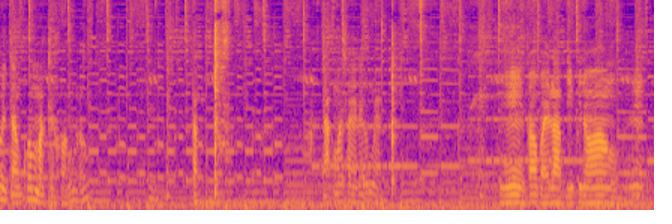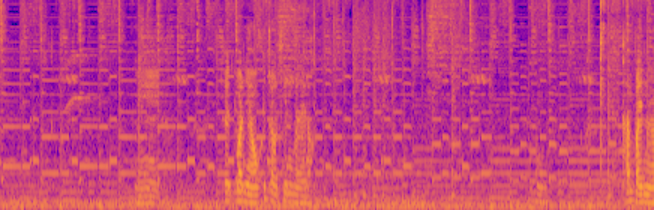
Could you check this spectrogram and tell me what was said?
ห้อยตามความหมักแต่ของเขาครับตักมาใส่ได้ทุกแม่นี่ต่อไปลาบดิพี่น้องนี่นี่เสร็จวันเหนียวคือเจ้าทิ้นไปเลยหรอกอืมขั้นไปเหนือ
